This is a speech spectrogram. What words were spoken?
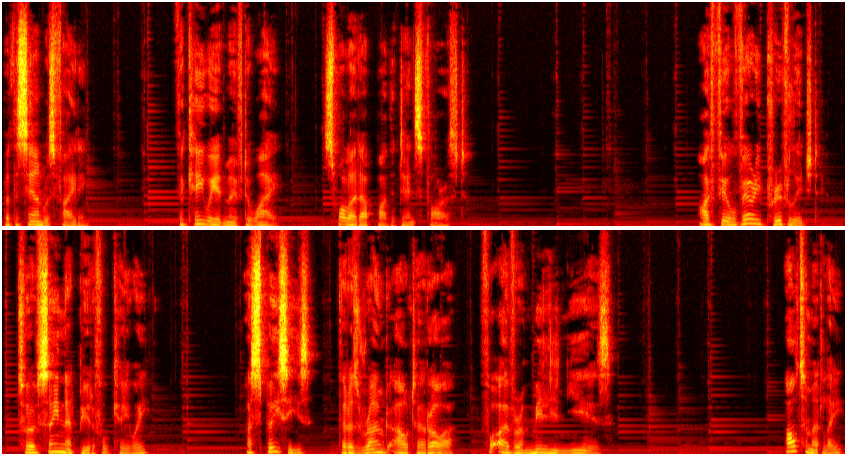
but the sound was fading. The kiwi had moved away, swallowed up by the dense forest. I feel very privileged to have seen that beautiful kiwi, a species that has roamed Aotearoa for over a million years. Ultimately,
